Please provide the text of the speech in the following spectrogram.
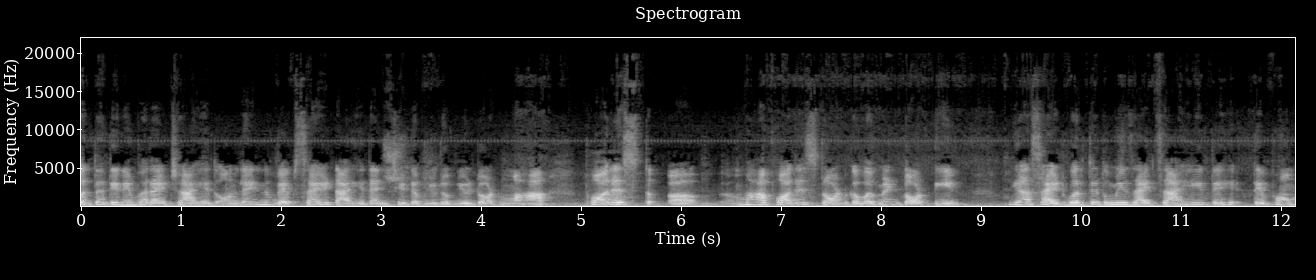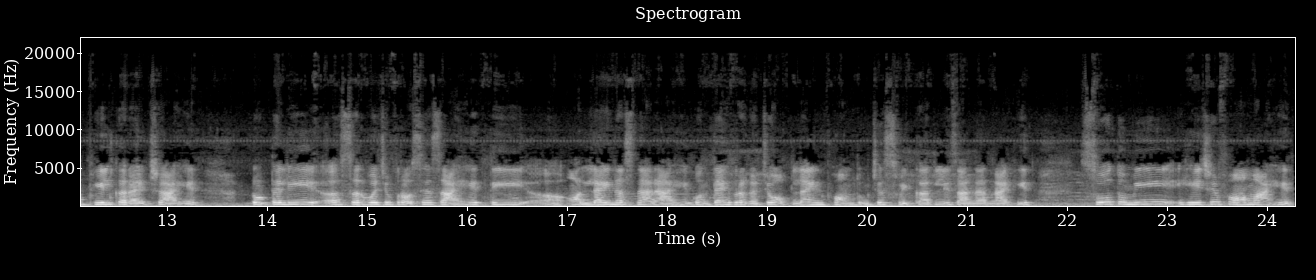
पद्धतीने भरायचे आहेत. ऑनलाईन वेबसाईट आहे त्यांची W W dot Maha forest Maha forest dot government dot in. या साईटवरती तुम्ही जायचं आहे इथे हे- ते फॉर्म फिल करायचे आहेत. टोटली सर्व जी प्रोसेस आहे ती ऑनलाईन असणार आहे. कोणत्याही प्रकारचे ऑफलाईन फॉर्म तुमचे स्वीकारले जाणार नाहीत. सो तुम्ही हे जे फॉर्म आहेत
